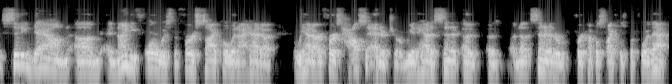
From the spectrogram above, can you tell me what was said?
sitting down. Um, and '94 was the first cycle when I had a we had our first House editor. We had had a Senate, a, a, another Senate editor for a couple cycles before that.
